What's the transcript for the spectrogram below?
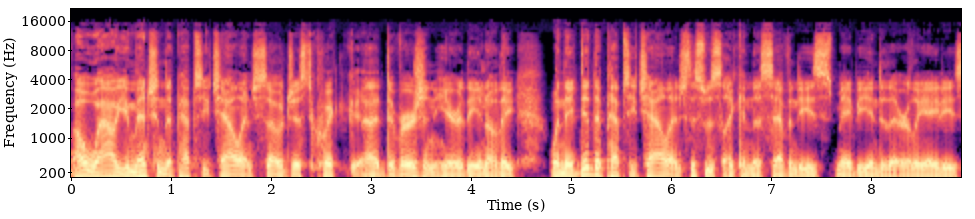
Oh wow, you mentioned the Pepsi challenge. So just quick uh, diversion here. The, you know, they when they did the Pepsi challenge, this was like in the 70s, maybe into the early 80s.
